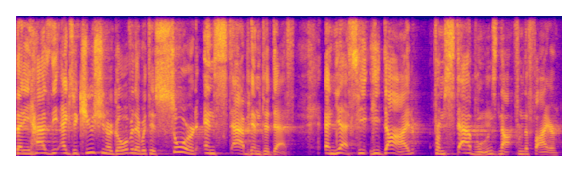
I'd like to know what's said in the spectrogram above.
that he has the executioner go over there with his sword and stab him to death. And yes, he, he died from stab wounds, not from the fire.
